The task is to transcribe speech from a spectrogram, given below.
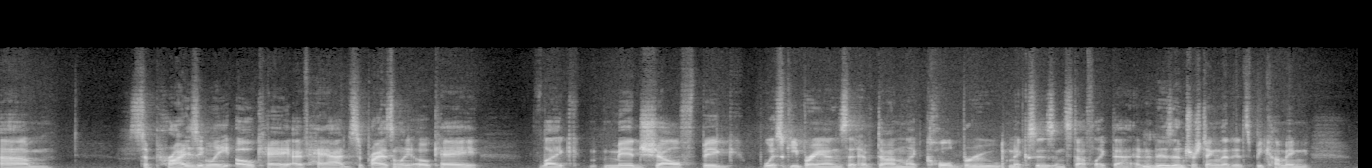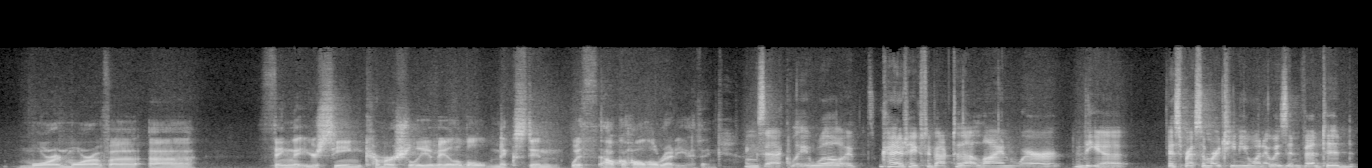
um, surprisingly okay. I've had surprisingly okay like mid shelf big whiskey brands that have done like cold brew mixes and stuff like that. And it is interesting that it's becoming more and more of a, uh thing that you're seeing commercially available mixed in with alcohol already. I think. Exactly. Well, it kind of takes me back to that line where the uh, espresso martini, when it was invented,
